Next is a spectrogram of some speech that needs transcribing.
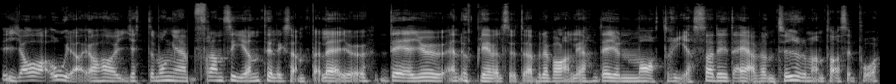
Ja, oh ja, jag har jättemånga. Franzén till exempel är ju, det är ju en upplevelse utöver det vanliga. Det är ju en matresa, det är ett äventyr man tar sig på.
